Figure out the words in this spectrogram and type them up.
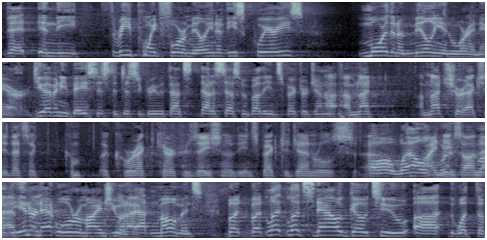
that in the 3.4 million of these queries, more than a million were in error. Do you have any basis to disagree with that, that assessment by the Inspector General? I'm not. I'm not sure. Actually, that's a, com- a correct characterization of the Inspector General's uh, oh, well, findings on well, that. the internet will remind you of I, that in moments. But but let, us now go to uh, what the,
